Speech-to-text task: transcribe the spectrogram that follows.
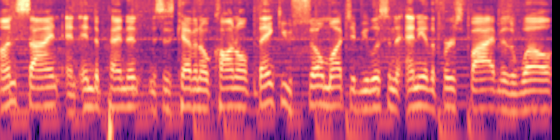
Unsigned and Independent. This is Kevin O'Connell. Thank you so much if you listen to any of the first five as well.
